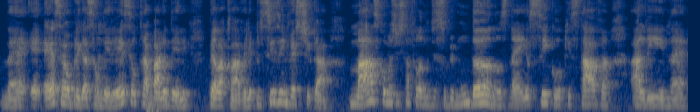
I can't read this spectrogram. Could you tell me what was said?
Né? Essa é a obrigação dele, esse é o trabalho dele pela clave. Ele precisa investigar. Mas, como a gente está falando de submundanos, né, e o ciclo que estava ali, né,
